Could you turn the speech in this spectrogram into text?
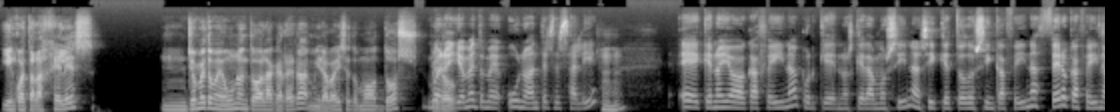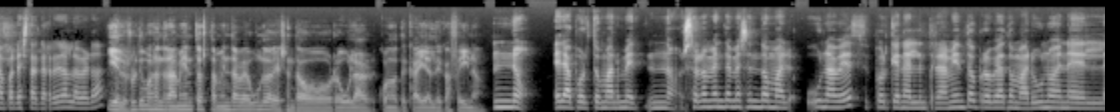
Y en cuanto a las geles, mm, yo me tomé uno en toda la carrera, Mirabai se tomó dos. Bueno, yo me tomé uno antes de salir. Eh, que no llevaba cafeína porque nos quedamos sin, así que todo sin cafeína. Cero cafeína para esta carrera, la verdad. ¿Y en los últimos entrenamientos también te uno había sentado regular cuando te caía el de cafeína? No, era por tomarme. No, solamente me sentó mal una vez porque en el entrenamiento probé a tomar uno en el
